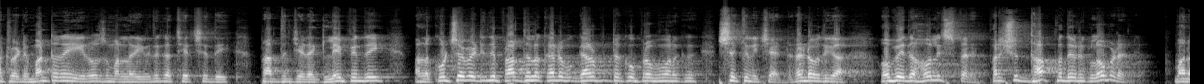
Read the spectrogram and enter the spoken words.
అటువంటి మంటనే ఈ రోజు ఈ విధంగా చేర్చింది ప్రార్థన చేయడానికి లేపింది మళ్ళీ కూర్చోబెట్టింది ప్రార్థనలో కను గడపటకు ప్రభు మనకు శక్తినిచ్చాడు. రెండవదిగా ఒబే ద హోలీ స్పిరిట్ పరిశుద్ధాత్మ దేవునికి లోబడండి. మన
